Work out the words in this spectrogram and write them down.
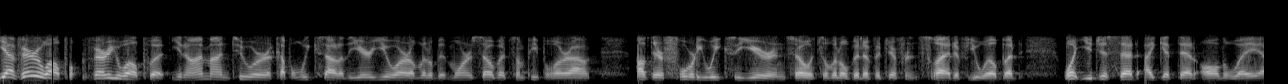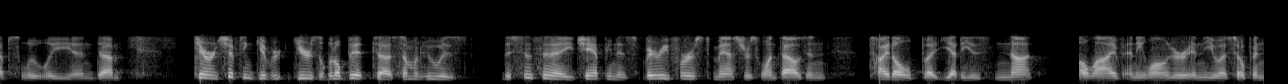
Yeah, very well, very well put. You know, I'm on tour a couple weeks out of the year. You are a little bit more so, but some people are out out there 40 weeks a year, and so it's a little bit of a different sled, if you will. But what you just said, I get that all the way, absolutely. And um, Karen, shifting gears a little bit, uh, someone who is the Cincinnati champion, his very first Masters 1000 title, but yet he is not alive any longer in the U.S. Open.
